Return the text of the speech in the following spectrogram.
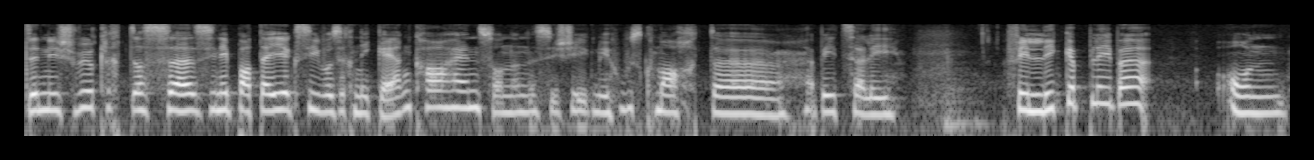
Dann ist wirklich, das äh, sind nicht Parteien, die sich nicht gerne hatten, sondern es ist irgendwie hausgemacht, äh, ein bisschen viel liegen geblieben. Und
